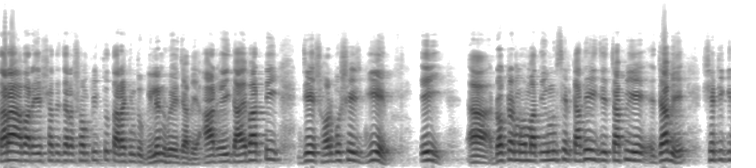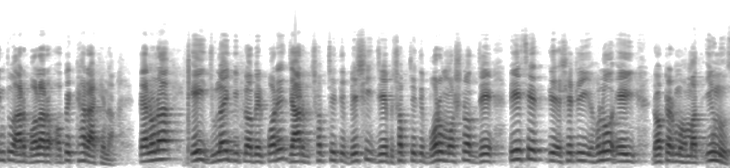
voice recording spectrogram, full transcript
তারা আবার এর সাথে যারা সম্পৃক্ত, তারা কিন্তু ভিলেন হয়ে যাবে। আর এই দায়ভারটি যে সর্বশেষ গিয়ে এই ডক্টর মোহাম্মদ ইউনুসের কাঁধেই যে চাপিয়ে যাবে, সেটি কিন্তু আর বলার অপেক্ষা রাখে না। কেননা এই জুলাই বিপ্লবের পরে যার সবচেয়ে বেশি যে সবচেয়ে বড় মসনদ যে পেয়েছে, সেটি হলো এই ডক্টর মোহাম্মদ ইউনুস।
